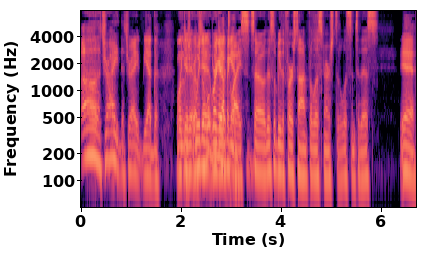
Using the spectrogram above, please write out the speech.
Oh, that's right. That's right. Yeah, the one we did it. We. So did we'll it. we it did up it again. twice. So this will be the first time for listeners to listen to this. Yeah.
